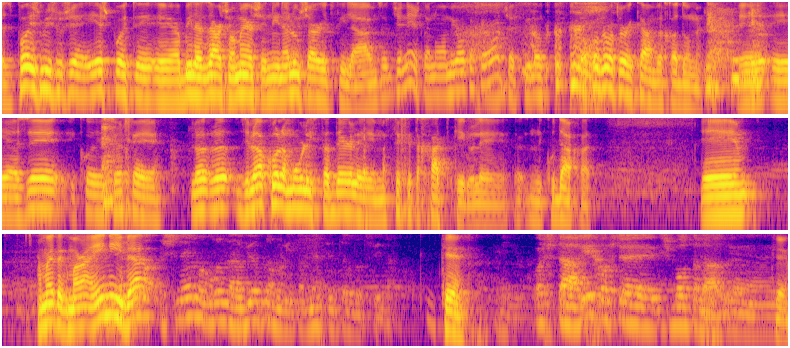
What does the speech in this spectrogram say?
אז פה יש מישהו, שיש פה את אה, אה, רבי אלעזר שאומר שננעלו שערי תפילה, ומצד שני יש לנו אמירות אחרות שהתפילות לא חוזרות ריקם וכדומה. אה, אז זה צריך, לא, לא, זה לא הכל אמור להסתדר למסכת אחת, כאילו, לנקודה אחת. אומרת הגמרא, איני. שניהם אמורים להביא אותנו להתאמץ יותר בתפילה. כן. או שתאריך או שתשבור את המערכת. כן.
